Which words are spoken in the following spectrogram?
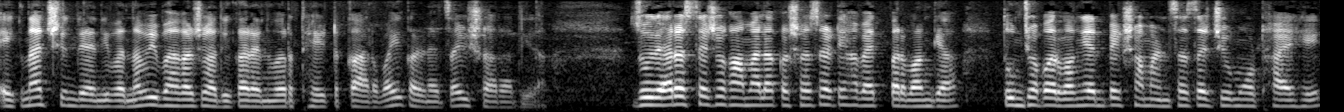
एकनाथ शिंदे यांनी वन विभागाच्या अधिकाऱ्यांवर थेट कारवाई करण्याचा इशारा दिला. जुन्या रस्त्याच्या कामाला कशासाठी हव्यात परवानग्या? तुमच्या परवानग्यांपेक्षा माणसाचा जीव मोठा आहे.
